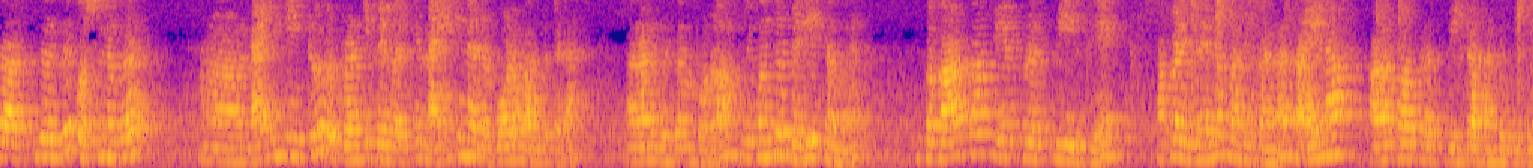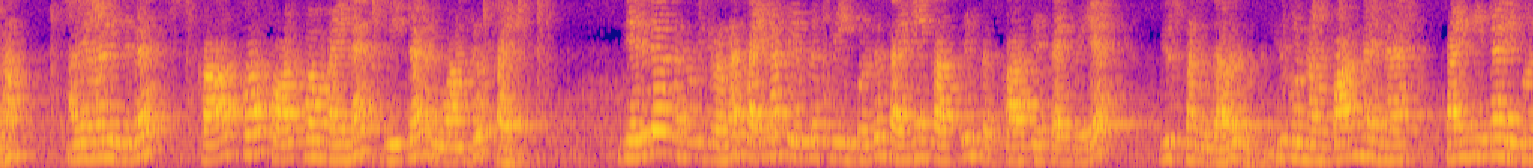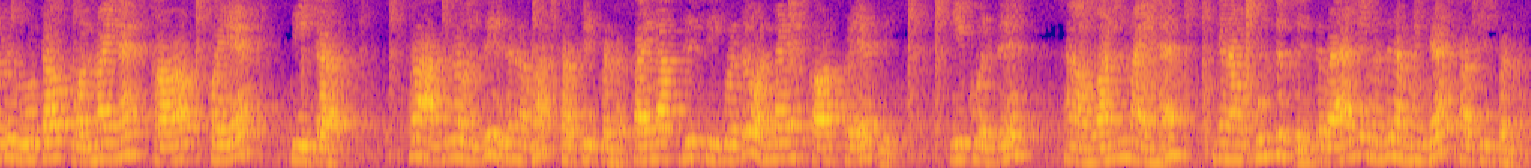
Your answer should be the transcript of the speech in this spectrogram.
So அடுத்தது வந்து question number nineteen to twenty five வரைக்கும் நைன்டீன் அதில் போட மறந்துட்டேன். அதனால இந்த சம் போடுறோம். இது கொஞ்சம் பெரிய சம்மு இப்போ cos of A plus B இருக்கு. அப்போ இதில் என்ன பண்ணிக்கலாம்னா sine of alpha plus beta கண்டுபிடிக்கிறோம். அதே மாதிரி இதில் cos of alpha minus beta you want to find இது எதுக்காக கண்டுபிடிக்கிறோம்னா sine of A plus B equal to sine A cos B plus cos A sine பியை யூஸ் பண்ணுறதுக்காக இருக்கு இதுக்கு நம்ம ஃபார்முலா என்ன? Sine theta equal to root of one minus cos square theta so அதில் வந்து இதை நம்ம சப்ஸ்டிட் பண்ணுறோம் sine of this equal to one minus cos square this equal to one minus இங்கே நம்ம கொடுத்துருக்கு. இந்த வேல்யூ வந்து நம்ம இங்கே சப்ஸ்டிட் பண்ணுறோம்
